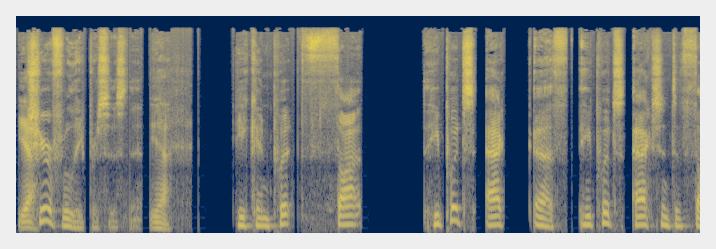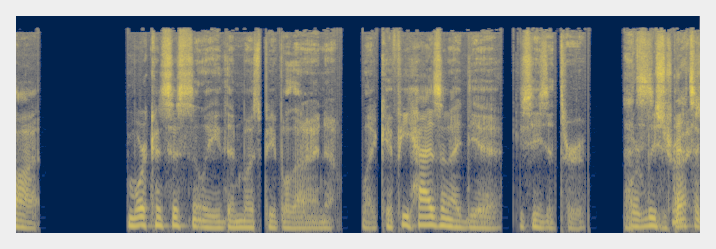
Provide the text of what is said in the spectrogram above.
Yeah. cheerfully persistent Yeah. he can put thought he puts act uh, he puts action to thought more consistently than most people that I know. Like if he has an idea, he sees it through. That's, at least That's a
